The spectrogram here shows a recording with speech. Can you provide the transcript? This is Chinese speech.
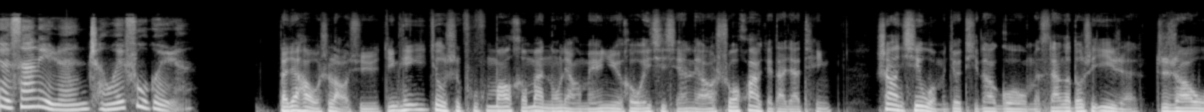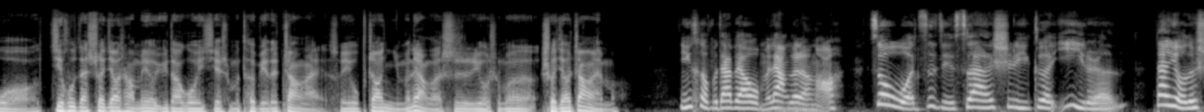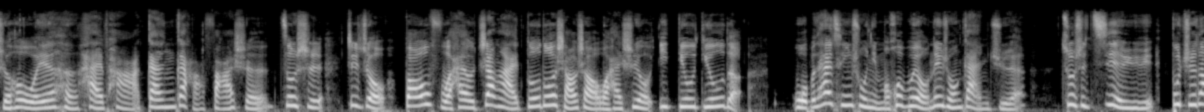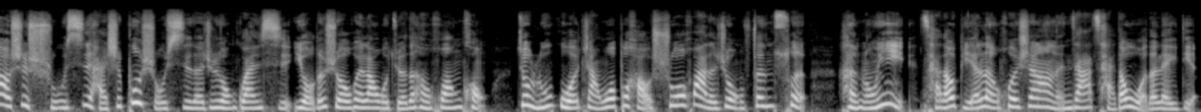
越三里人，成为富贵人。大家好，我是老徐，今天依旧是噗噗猫和曼农两个美女和我一起闲聊说话给大家听。上一期我们就提到过，我们三个都是艺人，至少我几乎在社交上没有遇到过一些什么特别的障碍，所以我不知道你们两个是有什么社交障碍吗？你可不代表我们两个人哦。就我自己虽然是一个艺人，但有的时候我也很害怕尴尬发生，就是这种包袱还有障碍，多多少少我还是有一丢丢的。我不太清楚你们会不会有那种感觉，就是介于不知道是熟悉还是不熟悉的这种关系，有的时候会让我觉得很惶恐。就如果掌握不好说话的这种分寸，很容易踩到别人，或是让人家踩到我的雷点。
